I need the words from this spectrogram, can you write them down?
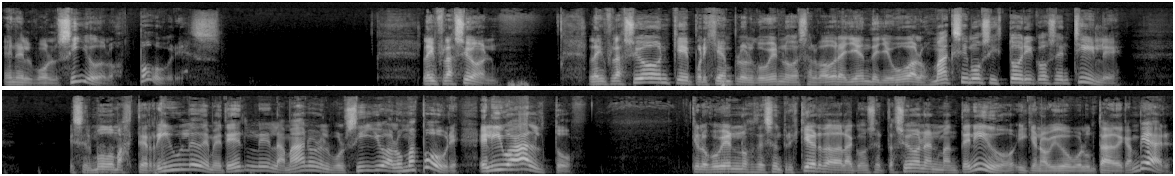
en el bolsillo de los pobres. La inflación. La inflación que, por ejemplo, el gobierno de Salvador Allende llevó a los máximos históricos en Chile. Es el modo más terrible de meterle la mano en el bolsillo a los más pobres. El IVA alto, que los gobiernos de centro izquierda de la concertación han mantenido y que no ha habido voluntad de cambiar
